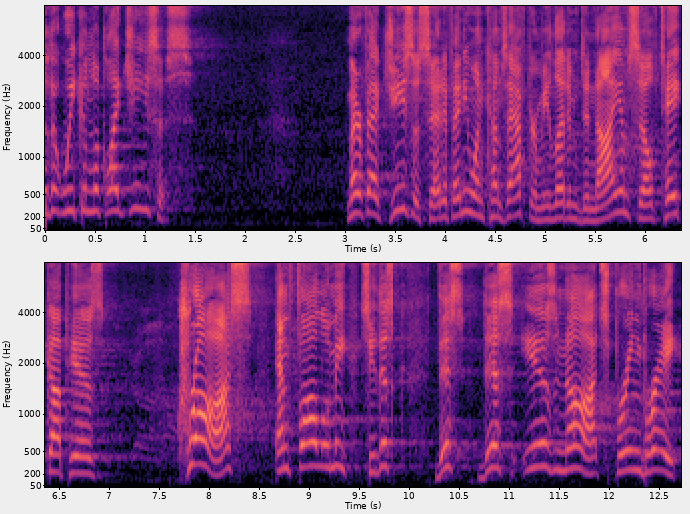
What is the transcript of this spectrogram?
that we can look like Jesus? Matter of fact, Jesus said, If anyone comes after me, let him deny himself, take up his cross, and follow me. See, this, this, this is not spring break.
